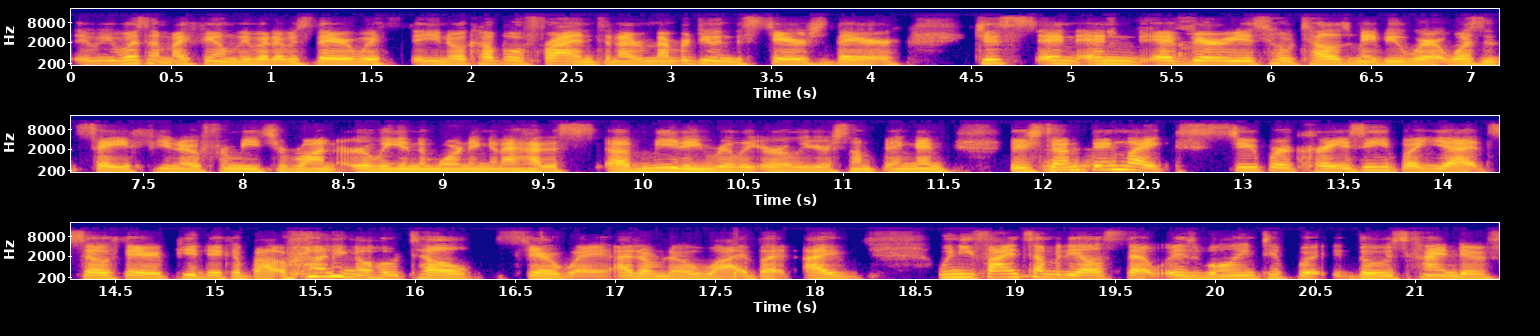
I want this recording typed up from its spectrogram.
it wasn't my family, but I was there with you know a couple of friends, and I remember doing the stairs there, just and and at various hotels maybe where it wasn't safe, you know, for me to run early in the morning, and I had a, a meeting really early or something. And there's oh, something like super crazy, but yet so therapeutic about running a hotel stairway. I don't know why, but I when you find somebody else that is willing to put those kind of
